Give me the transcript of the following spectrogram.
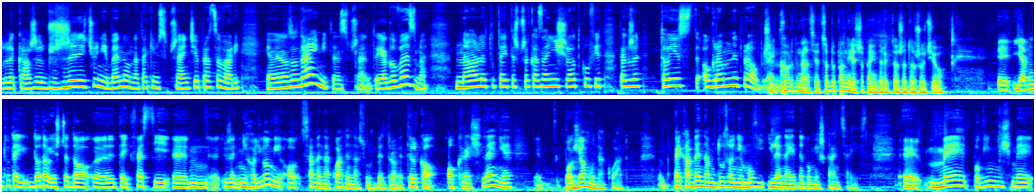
lekarze w życiu nie będą na takim sprzęcie pracowali. Ja mówię, no to daj mi ten sprzęt, to ja go wezmę. No ale tutaj też przekazanie środków jest, także to jest ogromny problem. Czyli koordynacja. Co by pan jeszcze, panie dyrektorze, dorzucił? Y, Ja bym tutaj dodał jeszcze do y, tej kwestii, y, że nie chodziło mi o same nakłady na służbę zdrowia, tylko określenie poziomu nakładów. PKB nam dużo nie mówi, ile na jednego mieszkańca jest. Y, My powinniśmy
